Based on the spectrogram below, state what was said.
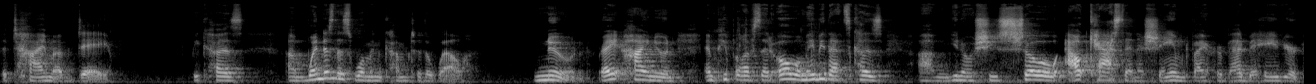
the time of day. Because um, when does this woman come to the well? noon, right? High noon. And people have said, oh, well, maybe that's because, um, you know, she's so outcast and ashamed by her bad behavior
